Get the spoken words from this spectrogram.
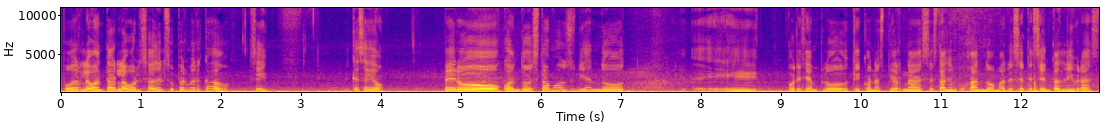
poder levantar la bolsa del supermercado. Sí, qué sé yo. Pero cuando estamos viendo por ejemplo, que con las piernas se están empujando más de 700 libras.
